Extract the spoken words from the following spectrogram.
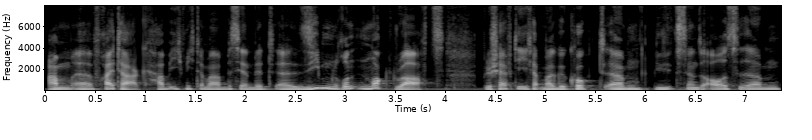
Am äh, Freitag habe ich mich da mal ein bisschen mit äh, sieben Runden Mock Drafts beschäftigt. Ich habe mal geguckt, ähm, wie sieht es denn so aus, ähm,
